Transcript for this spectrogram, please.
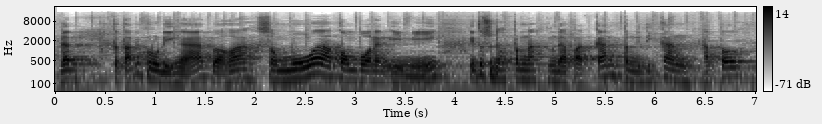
Dan tetapi perlu diingat bahwa semua komponen ini itu sudah pernah mendapatkan pendidikan atau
